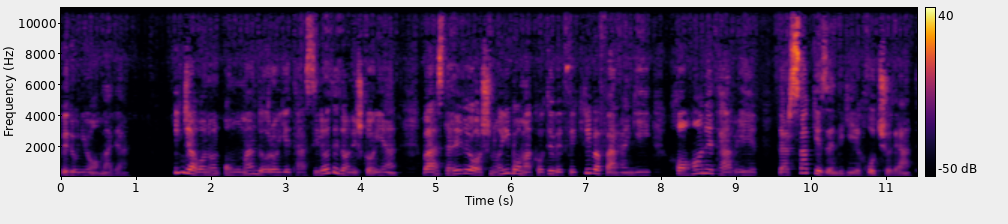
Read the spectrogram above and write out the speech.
به دنیا آمدند. این جوانان عموما دارای تحصیلات دانشگاهی هستند و از طریق آشنایی با مکاتب فکری و فرهنگی خواهان تغییر در سبک زندگی خود شدهاند.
